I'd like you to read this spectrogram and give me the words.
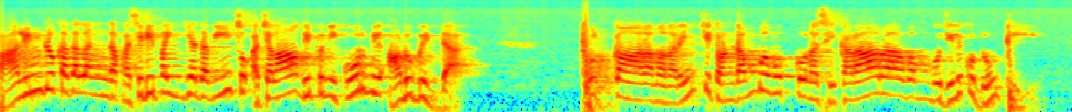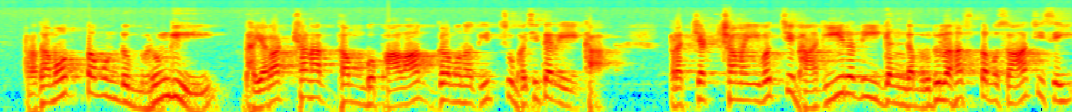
పాలిండ్లు కదలంగ పసిడిపయ్యదవీచు అచలాధిపుని కూర్మి ఆడుబిడ్డ ఓంకారమునరించి తొండంబు ముక్కున శిఖరారావంబు జిలుకు డుంకి ప్రథమోత్తముండు భృంగి భయరక్షణార్థంబు పాలాగ్రమున తీర్చు భసితరేఖ ప్రత్యక్షమై వచ్చి భాగీరథీ గంగ మృదులహస్తము సాచి చెయ్యి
